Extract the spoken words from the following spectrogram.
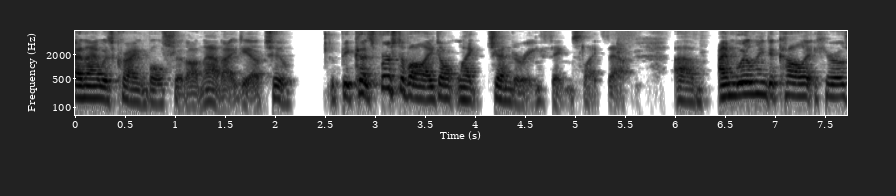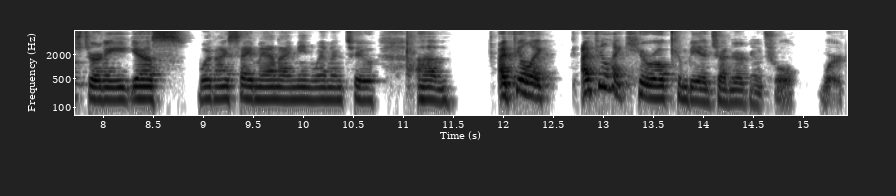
and i was crying bullshit on that idea too because first of all i don't like gendering things like that. Um, i'm willing to call it hero's journey. Yes when i say man i mean women too. Um, i feel like i feel like hero can be a gender neutral word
